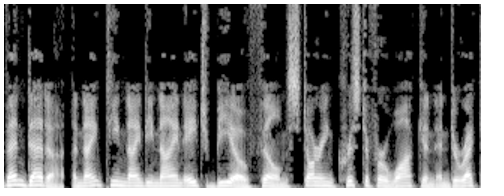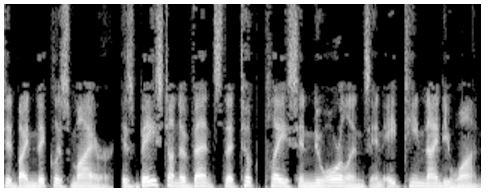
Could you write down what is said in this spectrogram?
Vendetta, a 1999 HBO film starring Christopher Walken and directed by Nicholas Meyer, is based on events that took place in New Orleans in 1891.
